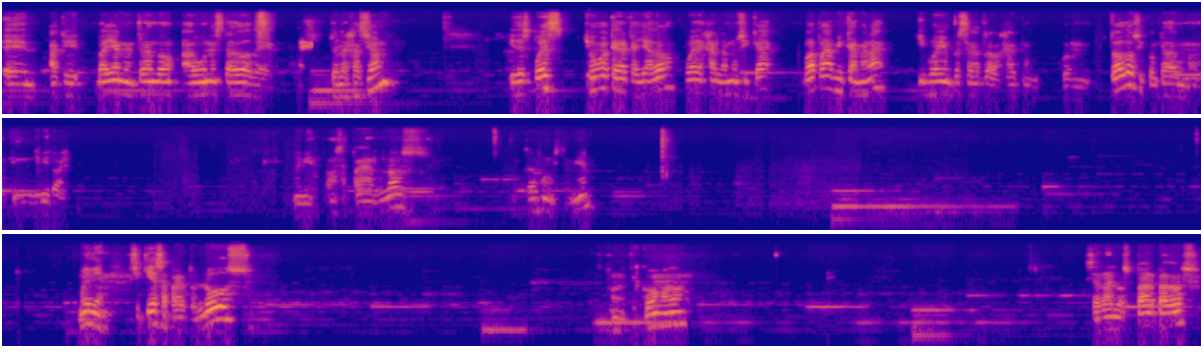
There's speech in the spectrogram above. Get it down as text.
eh, a que vayan entrando a un estado de relajación. Y después yo voy a quedar callado, voy a dejar la música, voy a apagar mi cámara y voy a empezar a trabajar con, con todos y con cada uno individual. Muy bien, vamos a apagar los micrófonos también. Muy bien, si quieres apagar tu luz, ponete cómodo. Cerrar los párpados.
